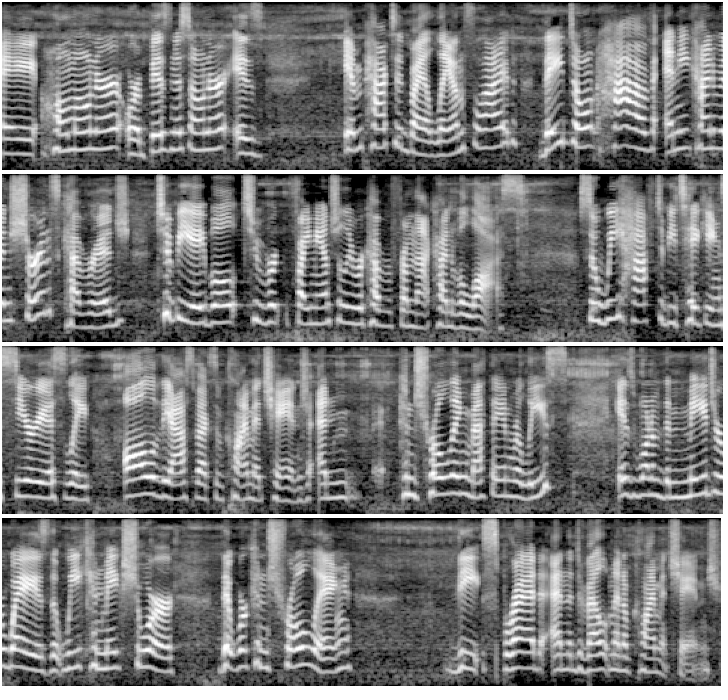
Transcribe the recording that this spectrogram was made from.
a homeowner or a business owner is impacted by a landslide, they don't have any kind of insurance coverage to be able to re financially recover from that kind of a loss. So we have to be taking seriously all of the aspects of climate change and controlling methane release is one of the major ways that we can make sure that we're controlling the spread and the development of climate change.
